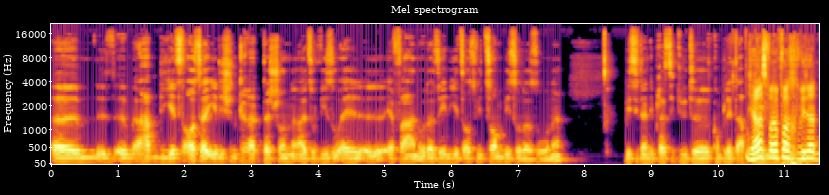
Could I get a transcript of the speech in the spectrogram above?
Ähm, äh, haben die jetzt außerirdischen Charakter schon, also visuell äh, erfahren oder sehen die jetzt aus wie Zombies oder so, ne? Bis sie dann die Plastiktüte komplett abnehmen. Ja, es war einfach wieder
